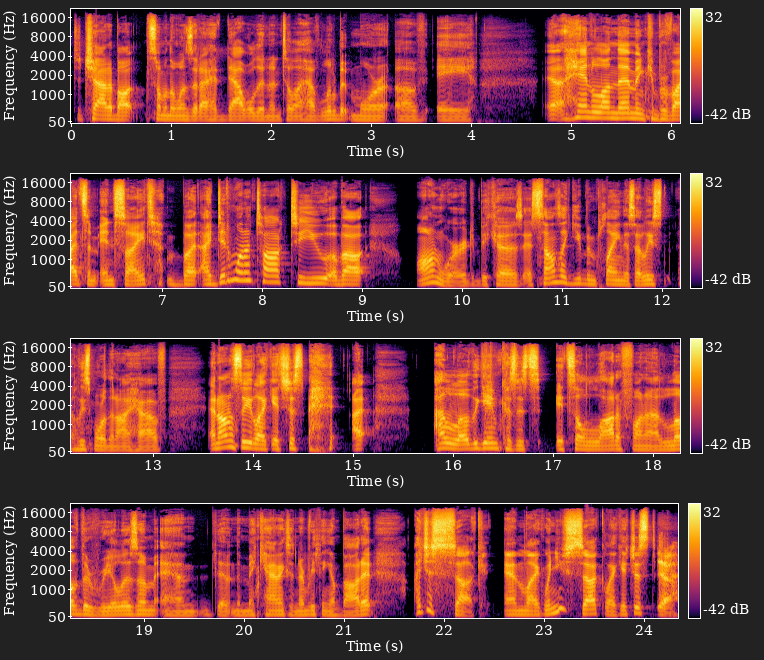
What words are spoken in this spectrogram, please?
to chat about some of the ones that I had dabbled in until I have a little bit more of a, a handle on them and can provide some insight. But I did want to talk to you about Onward because it sounds like you've been playing this at least at least more than I have. And honestly, like it's just I I love the game because it's it's a lot of fun. I love the realism and the, the mechanics and everything about it. I just suck, and like when you suck, like it just yeah,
